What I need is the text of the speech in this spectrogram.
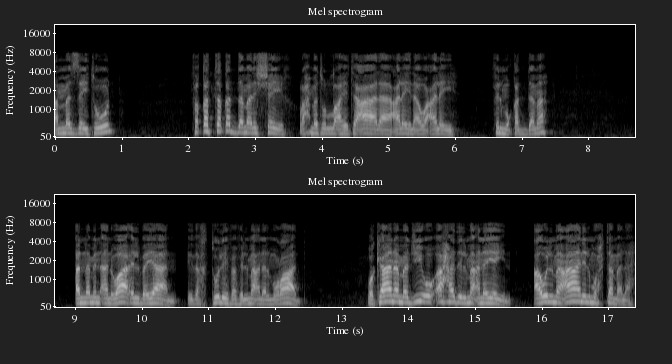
أما الزيتون فقد تقدم للشيخ رحمة الله تعالى علينا وعليه في المقدمة أن من أنواع البيان إذا اختلف في المعنى المراد وكان مجيء أحد المعنيين أو المعاني المحتملة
